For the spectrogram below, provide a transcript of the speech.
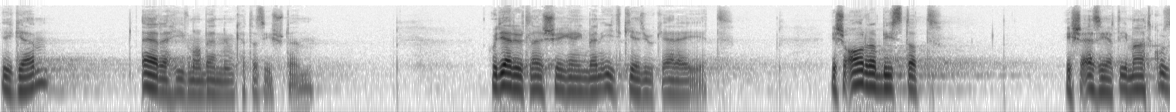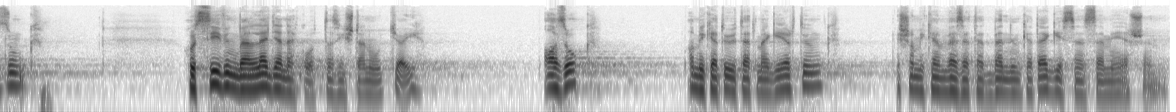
Igen, erre hív ma bennünket az Isten. Hogy erőtlenségeinkben így kérjük erejét. És arra biztat, és ezért imádkozzunk, hogy szívünkben legyenek ott az Isten útjai. Azok, amiket ő megértünk, és amiken vezetett bennünket egészen személyesen.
